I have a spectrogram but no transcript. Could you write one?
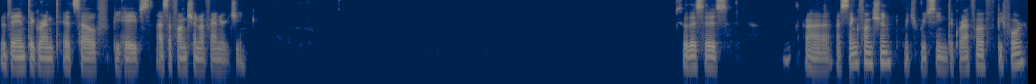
the integrand itself behaves as a function of energy. So this is uh, a sinc function, which we've seen the graph of before.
